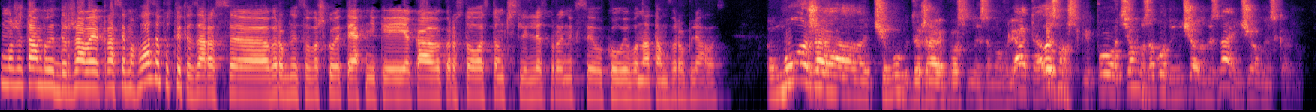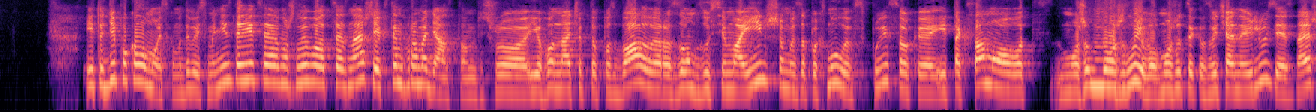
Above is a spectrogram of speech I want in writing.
Може, там би держава якраз і могла запустити зараз е, виробництво важкої техніки, яка використовувалась в тому числі для збройних сил, коли вона там вироблялась. Може, чому б державі просто не замовляти, але знову ж таки, по цьому заводу нічого не знаю, нічого не скажу. І тоді по Коломойському, дивись, мені здається, можливо, це знаєш, як з тим громадянством, що його, начебто, позбавили разом з усіма іншими, запихнули в список. е, І так само, от мож, можливо, може, це звичайна ілюзія. Знаєш,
